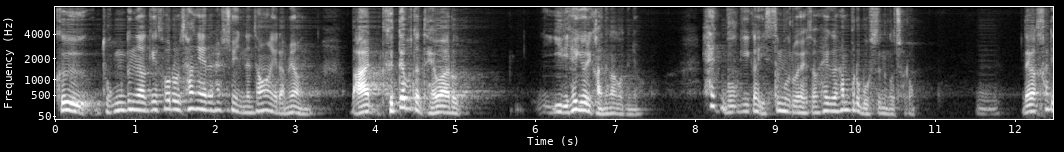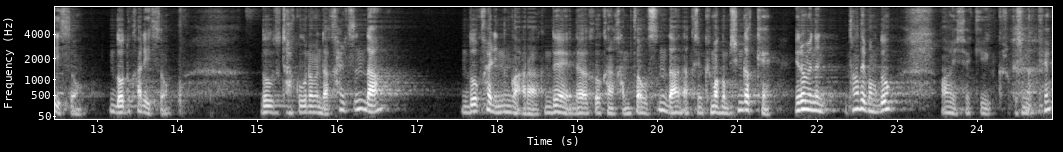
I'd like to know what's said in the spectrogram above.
그 동등하게 서로 상해를 할 수 있는 상황이라면 말 그때부터 대화로 일이 해결이 가능하거든요. 핵 무기가 있음으로 해서 핵을 함부로 못 쓰는 것처럼 내가 칼이 있어. 너도 칼이 있어. 너 자꾸 그러면 나 칼 쓴다. 너 칼 있는 거 알아. 근데 내가 그거 그냥 감싸고 쓴다. 나 지금 그만큼 심각해. 이러면은 상대방도 아 이 새끼 그렇게 심각해?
